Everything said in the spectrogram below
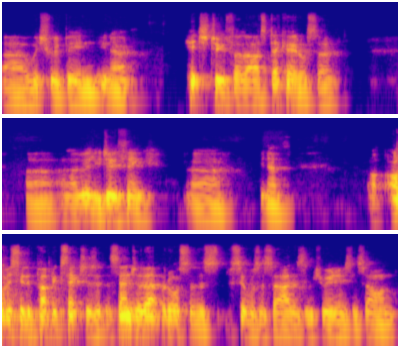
uh, which we've been, you know, hitched to for the last decade or so. Uh, and I really do think, uh, you know, obviously the public sector is at the centre of that, but also the civil societies and communities and so on.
